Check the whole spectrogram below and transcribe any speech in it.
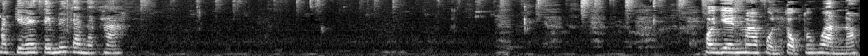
มากินไอติมด้วยกันนะคะ พอเย็นมาฝนตกทุกวันเนาะ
